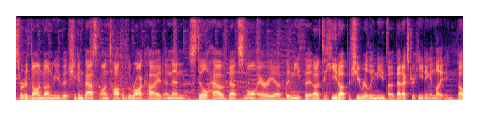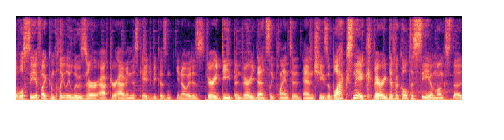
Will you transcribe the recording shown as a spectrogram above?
sort of dawned on me me that she can bask on top of the rock hide and then still have that small area beneath it uh, to heat up if she really needs uh, that extra heating and lighting. Uh, we'll see if I completely lose her after having this cage because, you know, it is very deep and very densely planted and she's a black snake. Very difficult to see amongst the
